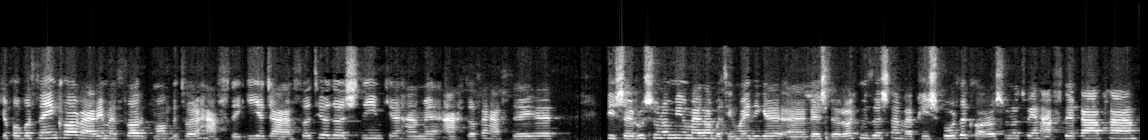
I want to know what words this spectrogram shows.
که خب واسه این کار برای مثال ما به طور هفتگی جلساتی رو داشتیم که همه اهداف هفته پیش روشون رو می اومدن با تیم های دیگه به اشتراک میذاشتن و پیشبرد کاراشون رو توی هفته قبل هم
